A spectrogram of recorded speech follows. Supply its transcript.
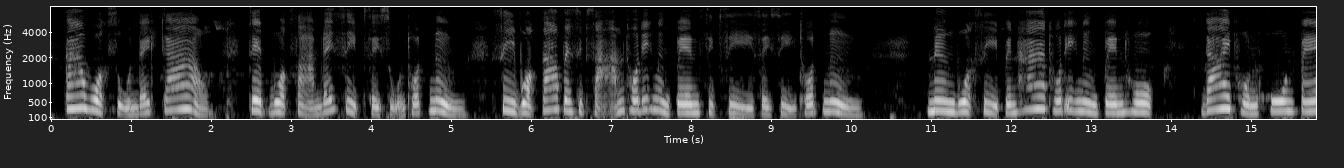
9บวก0ได้ 9 7บวก3ได้ 10 ใส่0ทด 1 4บวก9เป็น 13 ทดอีก 1 เป็น 14 ใส่ 4 ทด 1 1บวก4เป็น 5 ทดอีก 1 เป็น 6 ได้ผลคูณเป็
